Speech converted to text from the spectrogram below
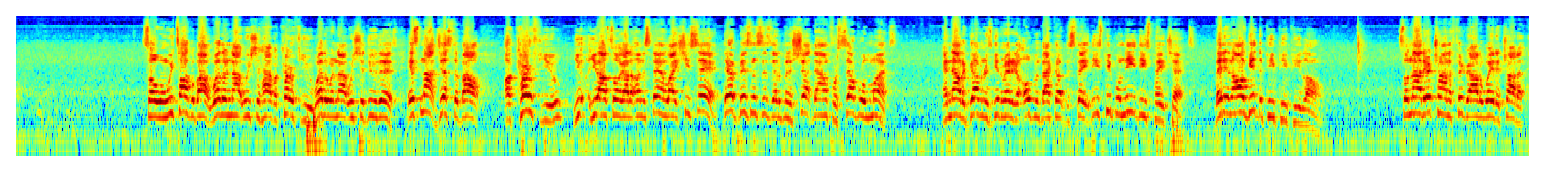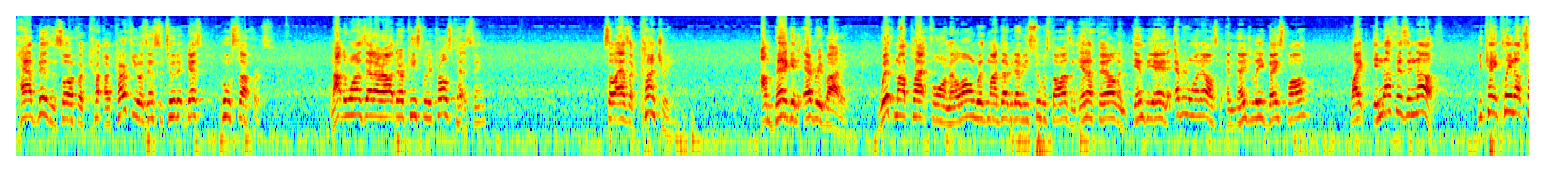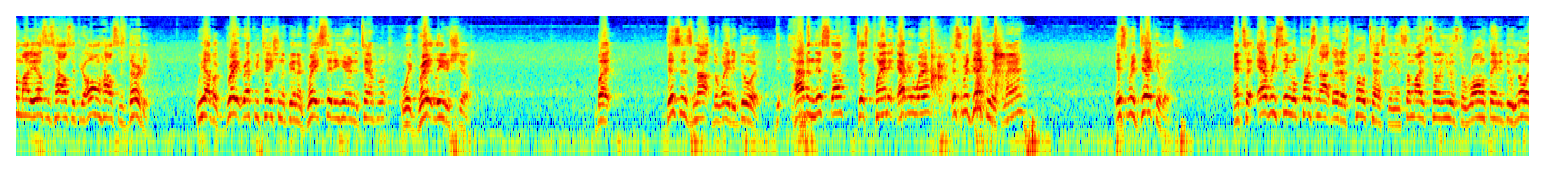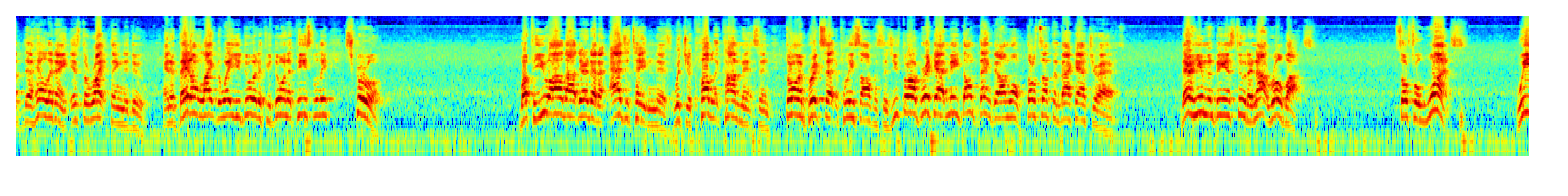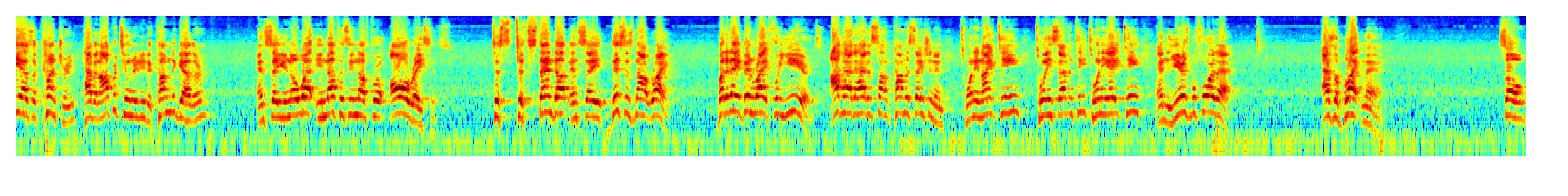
So when we talk about whether or not we should have a curfew, whether or not we should do this, it's not just about a curfew. You, you also got to understand, like she said, there are businesses that have been shut down for several months. And now the governor's getting ready to open back up the state. These people need these paychecks. They didn't all get the PPP loan. So now they're trying to figure out a way to try to have business. So if a, a curfew is instituted, guess who suffers? Not the ones that are out there peacefully protesting. So as a country, I'm begging everybody with my platform and along with my WWE superstars and NFL and NBA and everyone else and Major League Baseball, like enough is enough. You can't clean up somebody else's house if your own house is dirty. We have a great reputation of being a great city here in the Tampa with great leadership. But this is not the way to do it. Having this stuff just planted everywhere, it's ridiculous, man. It's ridiculous. And to every single person out there that's protesting and somebody's telling you it's the wrong thing to do, no, the hell it ain't. It's the right thing to do. And if they don't like the way you do it, if you're doing it peacefully, screw them. But for you all out there that are agitating this with your public comments and throwing bricks at the police officers, you throw a brick at me, don't think that I won't throw something back at your ass. They're human beings too, they're not robots. So for once, we as a country have an opportunity to come together and say, you know what, enough is enough for all races. To, to stand up and say, this is not right. But it ain't been right for years. I've had to have this conversation in 2019, 2017, 2018, and the years before that as a black man. So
